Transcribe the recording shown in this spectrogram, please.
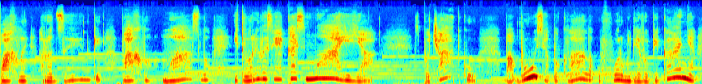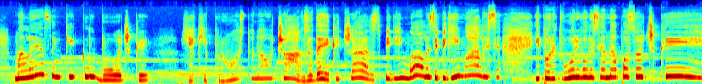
Пахли родзинки, пахло масло і творилася якась магія. Спочатку бабуся поклала у форму для випікання малесенькі клубочки, які просто на очах за деякий час підіймалися, підіймалися і перетворювалися на пасочки.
